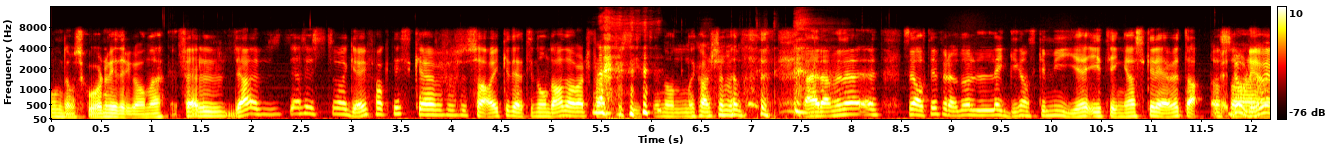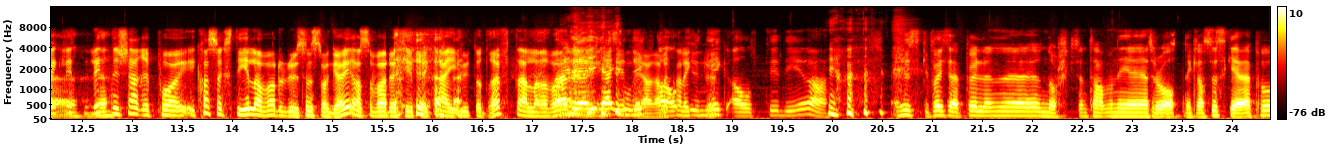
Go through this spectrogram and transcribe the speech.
ungdomsskolen videregående. For jeg, ja, jeg syns det var gøy, faktisk. Jeg sa ikke det til noen da, det hadde vært flaut å si til noen kanskje, men, nei, men jeg, Så jeg har alltid prøvd å legge ganske mye i ting jeg har skrevet, da. Også, da blir jeg litt, litt nysgjerrig på hva slags stiler var det du syntes var gøy? Altså Var det type grei ut og drøft, eller var nei, det, jeg, jeg unngikk, unngikk alltid de, da. Jeg husker f.eks. en uh, norsktentamen i jeg tror 8. klasse skrev jeg på,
